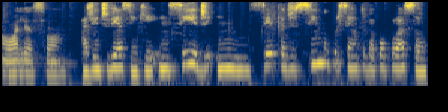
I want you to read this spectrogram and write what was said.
Olha só. A gente vê assim que incide em cerca de 5% da população.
